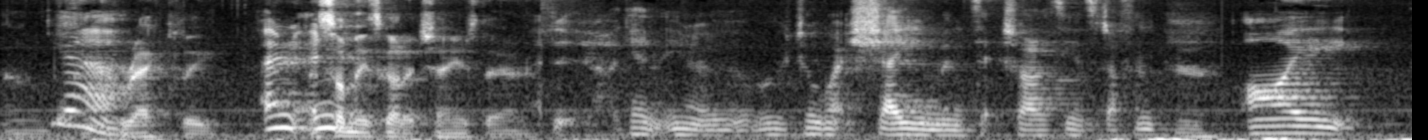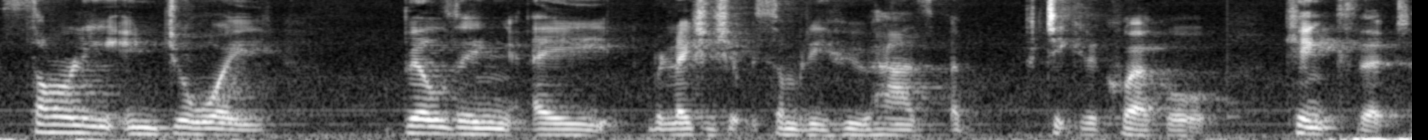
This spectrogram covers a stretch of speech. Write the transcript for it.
and Yeah. correctly. And- And, and- something's got to change there. again, you know, we were talking about shame and sexuality and stuff, and I thoroughly enjoy building a relationship with somebody who has a particular quirk or kink that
